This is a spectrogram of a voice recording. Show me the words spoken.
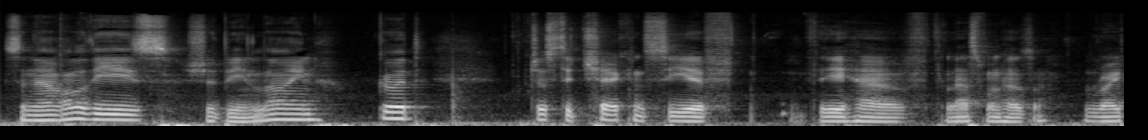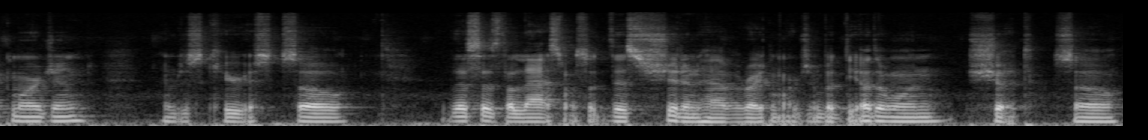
So now all of these should be in line, good. Just to check and see if they have, the last one has a right margin. I'm just curious. So this is the last one, so this shouldn't have a right margin, but the other one should. So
